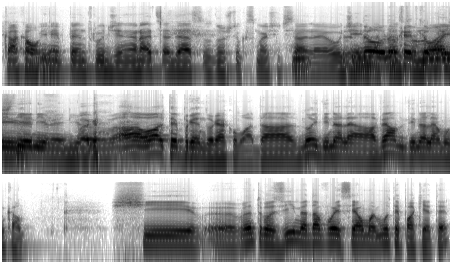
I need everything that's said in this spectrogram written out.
cacao. Bine, pentru generația de astăzi, nu știu că să mai știu ce să alea Eugenie. Nu, nu cred noi... că mai știe nimeni. Eu, au alte branduri acum, dar noi din alea aveam, din alea mâncam și uh, într-o zi mi-a dat voie să iau mai multe pachete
